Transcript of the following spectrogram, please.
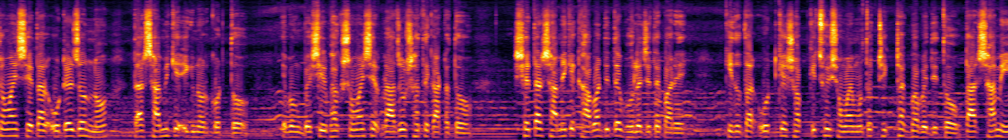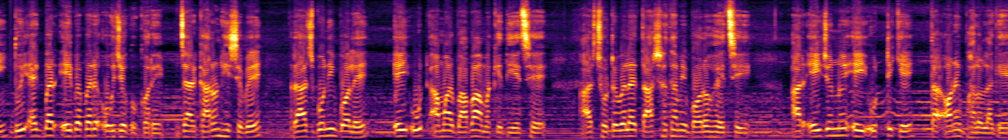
সময় সে তার উটের জন্য তার স্বামীকে ইগনোর করত এবং বেশিরভাগ সময় সে রাজুর সাথে কাটাতো। সে তার স্বামীকে খাবার দিতে ভুলে যেতে পারে, কিন্তু তার উটকে সবকিছুই সময় মতো ঠিকঠাকভাবে দিত। তার স্বামী দুই একবার এই ব্যাপারে অভিযোগও করে, যার কারণ হিসেবে রাজবণী বলে, এই উট আমার বাবা আমাকে দিয়েছে, আর ছোটবেলায় তার সাথে আমি বড় হয়েছি, আর এই জন্যই এই উটটিকে তার অনেক ভালো লাগে।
